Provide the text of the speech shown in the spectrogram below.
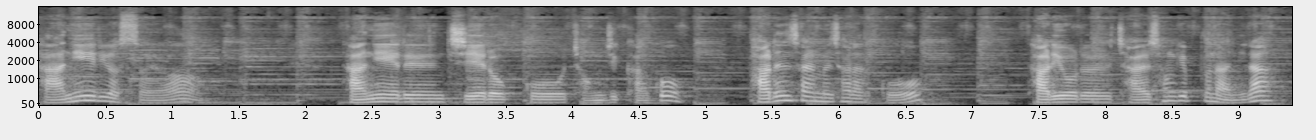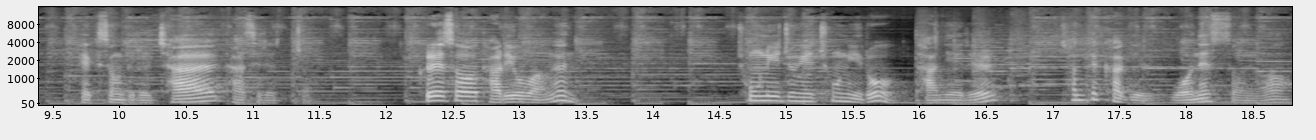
다니엘이었어요. 다니엘은 지혜롭고 정직하고 바른 삶을 살았고 다리오를 잘 섬길 뿐 아니라 백성들을 잘 다스렸죠. 그래서 다리오 왕은 총리 중의 총리로 다니엘을 선택하길 원했어요.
